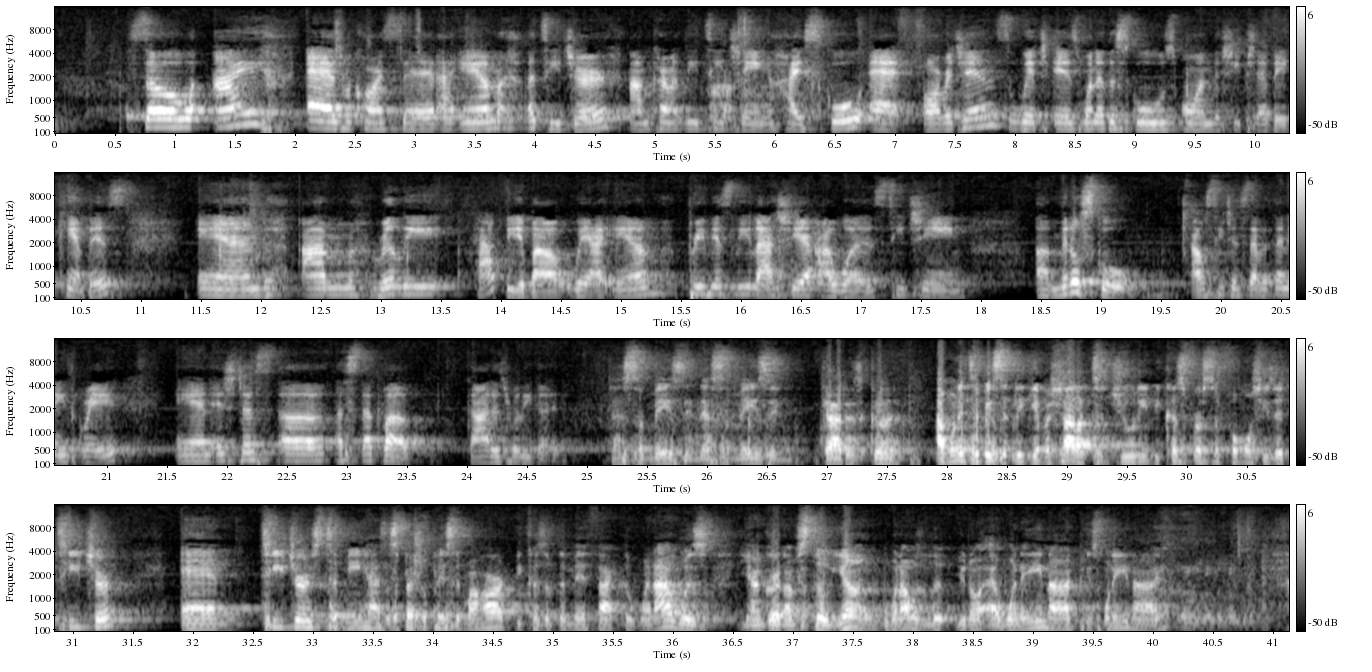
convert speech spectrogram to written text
So, I, as Ricard said, I am a teacher. I'm currently teaching high school at Origins, which is one of the schools on the Sheepshead Bay campus. And I'm really happy about where I am. Previously, last year, I was teaching uh, middle school. I was teaching seventh and eighth grade and it's just a, a step up. God is really good. That's amazing. That's amazing. God is good. I wanted to basically give a shout out to Judy because first and foremost, she's a teacher, and teachers to me has a special place in my heart because of the mere fact that when I was younger, and I'm still young, but when I was, you know, at 189, PS 189,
